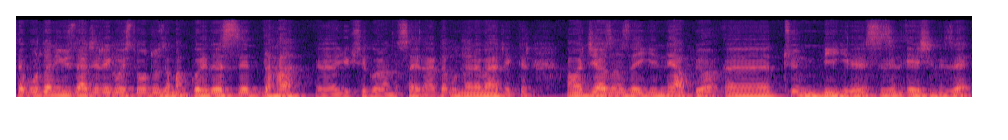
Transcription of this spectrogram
Tabi buradan yüzlerce request olduğu zaman Coedra size daha e, yüksek oranlı sayılarda bunlara verecektir. Ama cihazınızla ilgili ne yapıyor? E, tüm bilgileri sizin erişiminize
